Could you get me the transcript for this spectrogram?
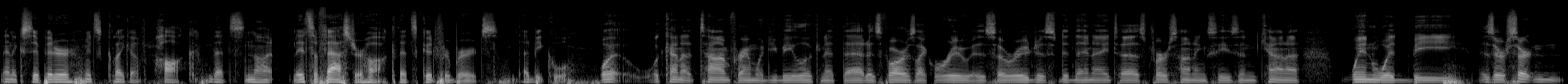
an accipiter. It's like a hawk. That's not. It's a faster hawk. That's good for birds. That'd be cool. What what kind of time frame would you be looking at that as far as like Rue is? So Rue just did the NA test first hunting season. Kind of when would be? Is there a certain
